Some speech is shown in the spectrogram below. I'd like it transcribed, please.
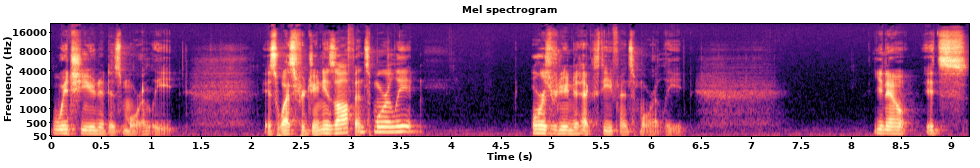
which unit is more elite. Is West Virginia's offense more elite? Or is Virginia Tech's defense more elite? You know, it's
